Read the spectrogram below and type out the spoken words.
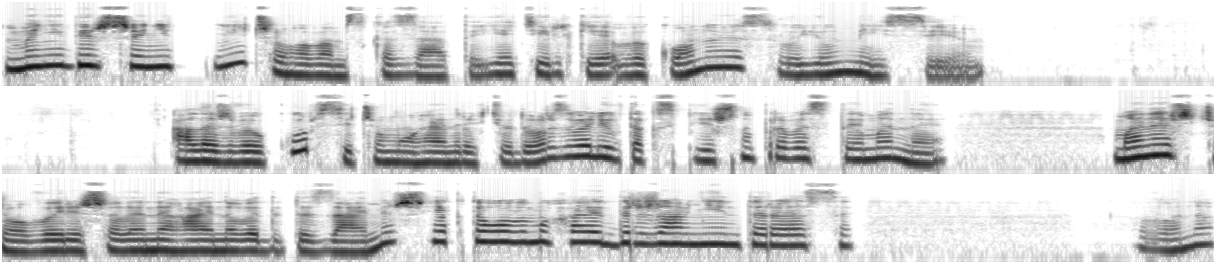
мені більше ні, нічого вам сказати, я тільки виконую свою місію. Але ж ви в курсі, чому Генріх Тюдор звелів так спішно привести мене? Мене що, вирішили негайно видати заміж, як того вимахають державні інтереси? Вона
